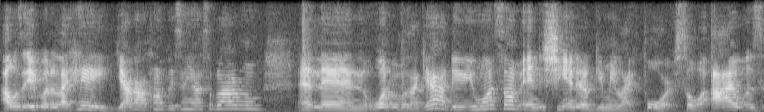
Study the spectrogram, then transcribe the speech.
i was able to like hey y'all got compass in your supply room? And then one of them was like yeah do you want some? And she ended up giving me like four. So i was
